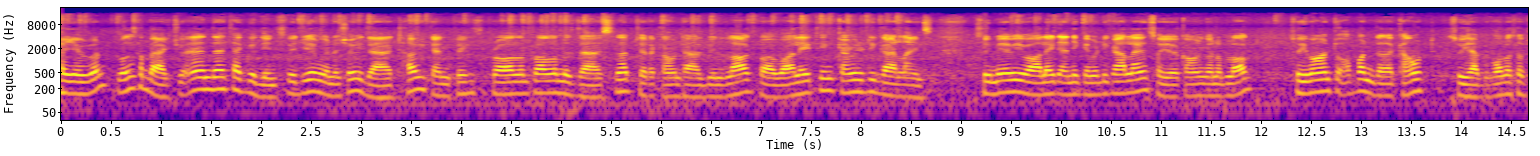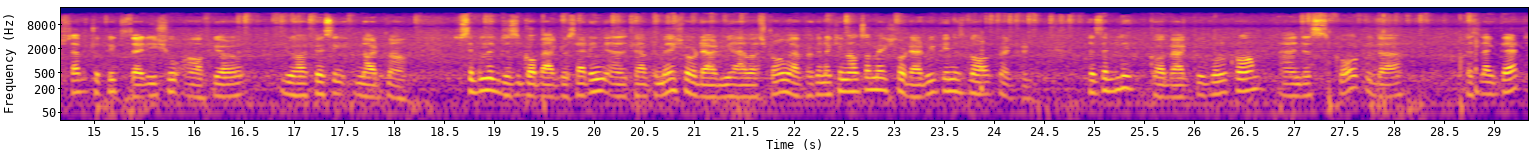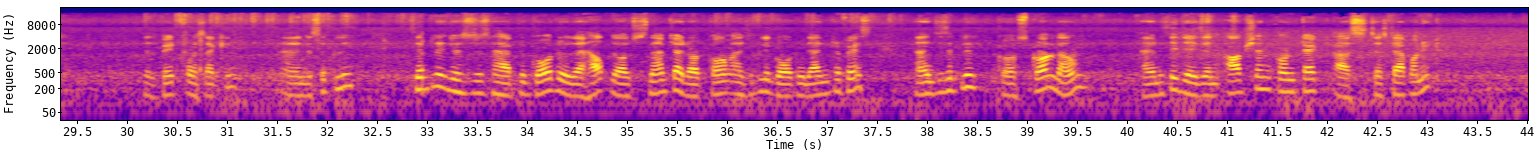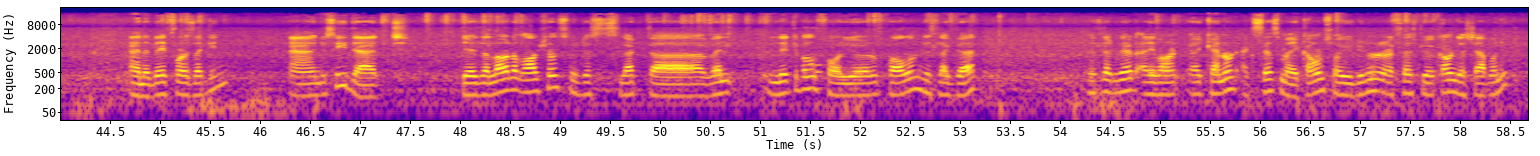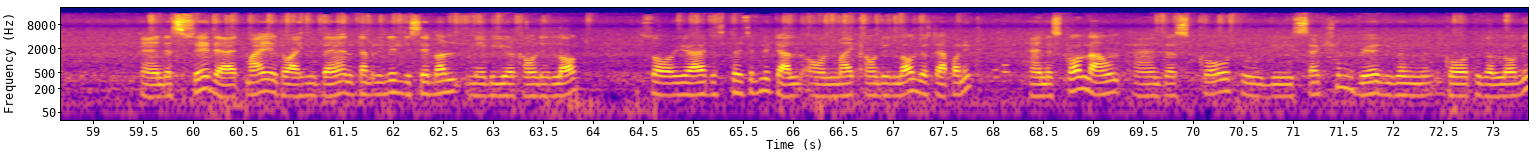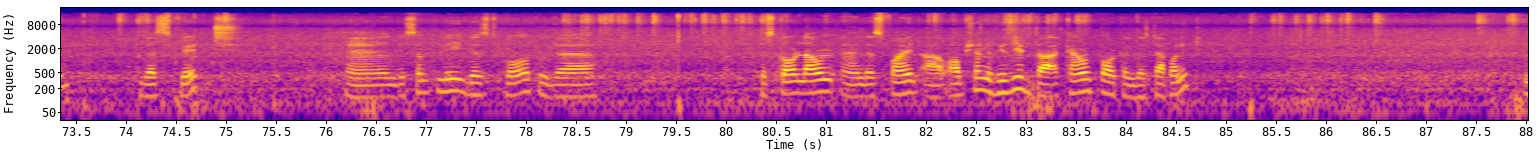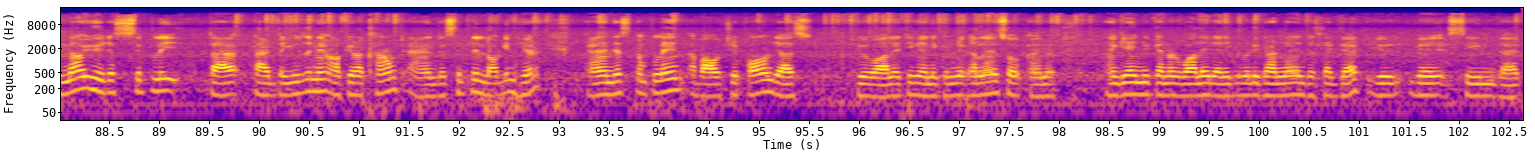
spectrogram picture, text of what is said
Hey everyone, welcome back to another tech with in this video I'm going to show you that how you can fix the problem. Problem is that Snapchat account has been locked for violating community guidelines. So you maybe violate any community guidelines so your account gonna block. So you want to open the account so you have to follow some steps to fix that issue of your you are facing right now. So simply just go back to settings and you have to make sure that we have a strong Wi-Fi connection. Also make sure that VPN is not connected. Just simply go back to Google Chrome and just go to the just like that just wait for a second and simply simply just just have to go to the help snapchat.com and simply go to that interface and just simply go scroll down and see there is an option contact us. Just tap on it and wait for a second and you see that there's a lot of options. So just select the well relatable for your problem just like that. Just like that i want i cannot access my account so you do not access to your account just tap on it and say that my device is banned temporarily disabled. Maybe your account is locked. So you have to simply tell on my account is locked. Just tap on it and scroll down and just go to the section where you can go to the login. Just quit and simply just go to the just scroll down and just find our option. Visit the account portal. Just tap on it. Now you just simply type the username of your account and just simply log in here and just complain about your problem. Just you violating any community guidelines so kind of again you cannot violate any community guidelines just like that. You may see that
